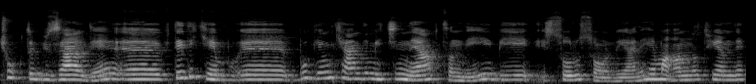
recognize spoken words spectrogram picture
çok da güzeldi. E, dedi ki e, bugün kendim için ne yaptın diye bir soru sordu. Yani hem anlatıyor hem de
